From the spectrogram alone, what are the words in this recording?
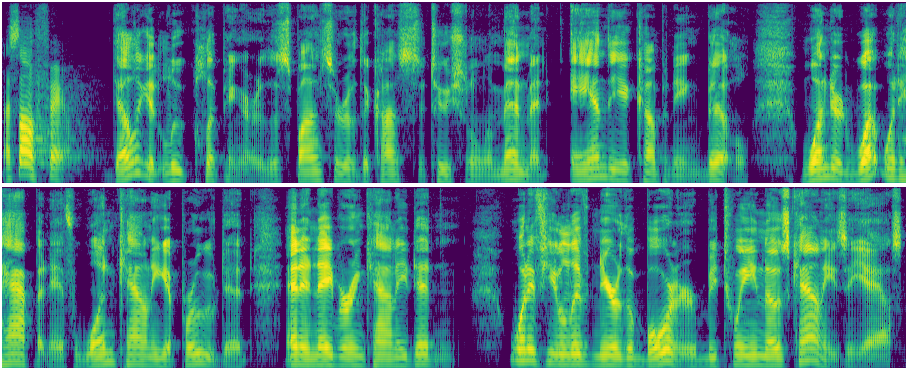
That's not fair. Delegate Luke Clippinger, the sponsor of the constitutional amendment and the accompanying bill, wondered what would happen if one county approved it and a neighboring county didn't. What if you lived near the border between those counties, he asked.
